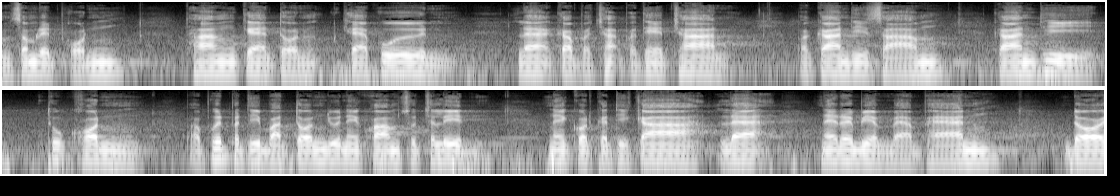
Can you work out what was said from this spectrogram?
ำสำเร็จผลทั้งแก่ตนแก่ผู้อื่น และกับประชาประเทศชาติ ประการที่สามการที่ทุกคนประพฤติปฏิบัติตนอยู่ในความสุจริต ในกฎกติกาและในระเบียบแบบแผน โดย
